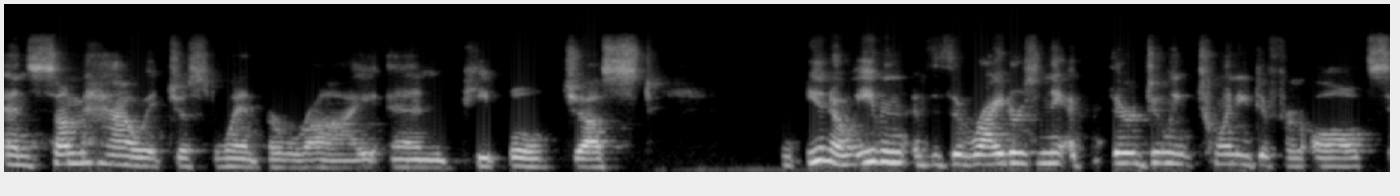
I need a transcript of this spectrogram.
And somehow it just went awry, and people just, you know, even the writers, they're doing 20 different alts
